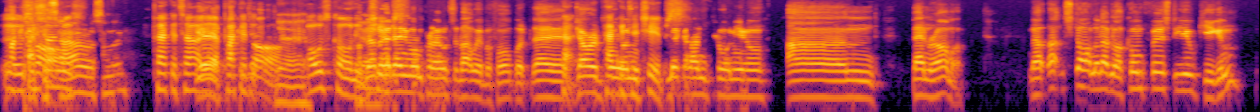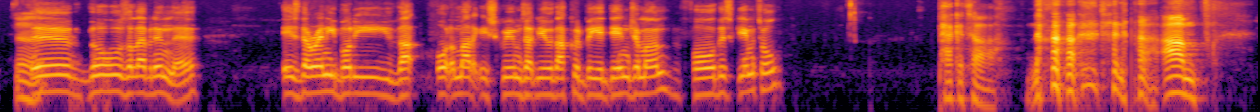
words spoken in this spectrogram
Paquetá or something. Paquetá, Yeah, yeah, Paquetá. Paquetá. Yeah. I was calling him I've never heard anyone pronounce it that way before, but uh, Pa- Jarrod packet Bowen, of chips. Michael Antonio, and Benrahma. Now, that starting 11, I'll come first to you, Keegan. Uh, Of those 11 in there, is there anybody that automatically screams at you that could be a danger man for this game at all? Paquetá. um,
